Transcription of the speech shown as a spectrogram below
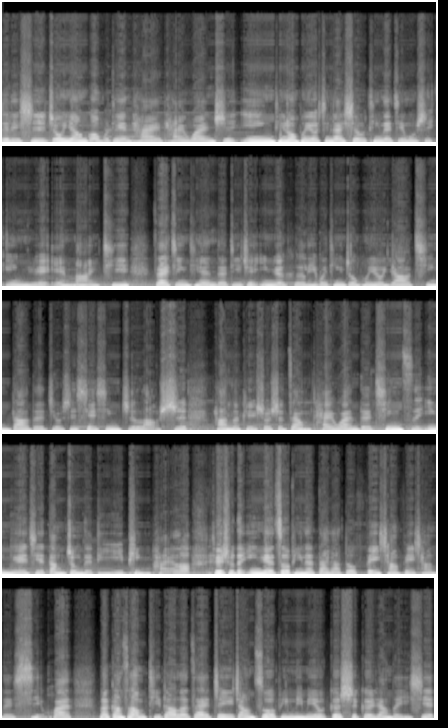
这里是中央广播电台台湾之音，听众朋友现在收听的节目是音乐 MIT。在今天的 DJ 音乐盒里，为听众朋友邀请到的就是谢欣植老师，他呢可以说是在我们台湾的亲子音乐界当中的第一品牌了。推出的音乐作品呢，大家都非常非常的喜欢。那刚才我们提到了，在这一张作品里面有各式各样的一些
